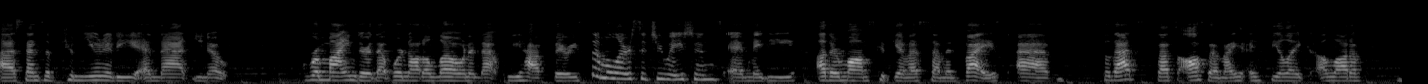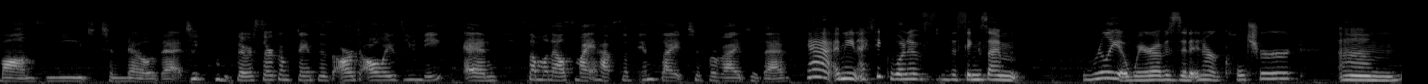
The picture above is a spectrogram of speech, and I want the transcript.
uh, sense of community and that, you know, reminder that we're not alone and that we have very similar situations and maybe other moms could give us some advice. Um, so that's that's awesome. I, I feel like a lot of moms need to know that their circumstances aren't always unique and someone else might have some insight to provide to them. Yeah, I mean, I think one of the things I'm really aware of is that in our culture, um,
